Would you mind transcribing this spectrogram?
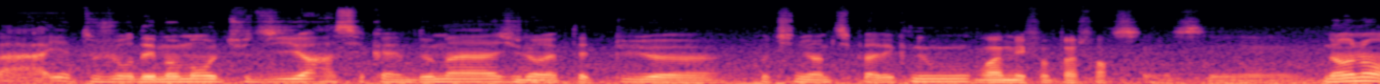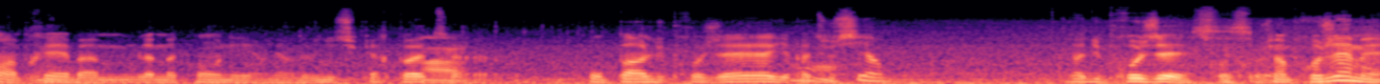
bah, il y a toujours des moments où tu dis, ah, c'est quand même dommage, il Mm. aurait peut-être pu euh, continuer un petit peu avec nous. Ouais, mais faut pas forcer. Non, non, après, Mm. bah, là maintenant, on est, on est redevenus super potes. Ouais. on parle du projet, il n'y a pas de souci. Hein. Pas du projet, c'est plus un projet, mais.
